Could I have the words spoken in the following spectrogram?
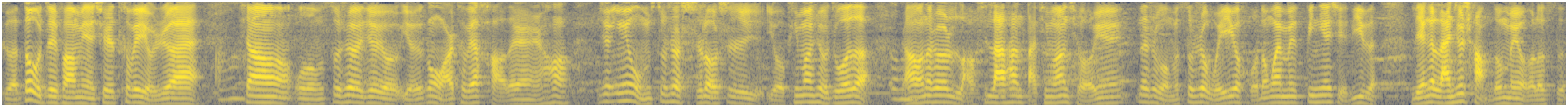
格斗这方面确实特别有热爱。哦，像我们宿舍就有有一个跟我玩特别好的人，然后就因为我们宿舍十楼是有乒乓球桌的，嗯然后那时候老去拉他们打乒乓球，因为那是我们宿舍唯一一个活动，外面冰天雪地的，连个篮球场都没有俄罗斯，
